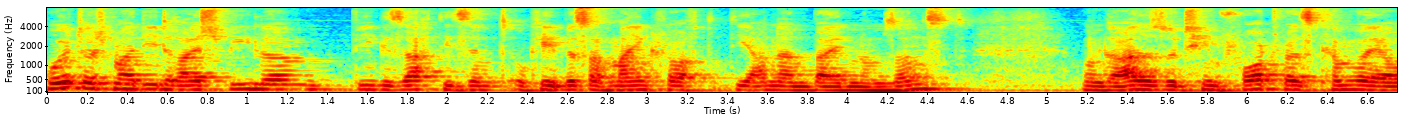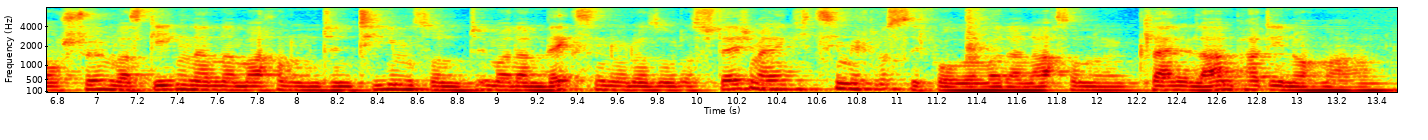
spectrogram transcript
holt euch mal die drei Spiele. Wie gesagt, die sind, okay, bis auf Minecraft, die anderen beiden umsonst. Und gerade so Team Fortress können wir ja auch schön was gegeneinander machen und in Teams und immer dann wechseln oder so. Das stelle ich mir eigentlich ziemlich lustig vor, wenn wir danach so eine kleine LAN-Party noch machen.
